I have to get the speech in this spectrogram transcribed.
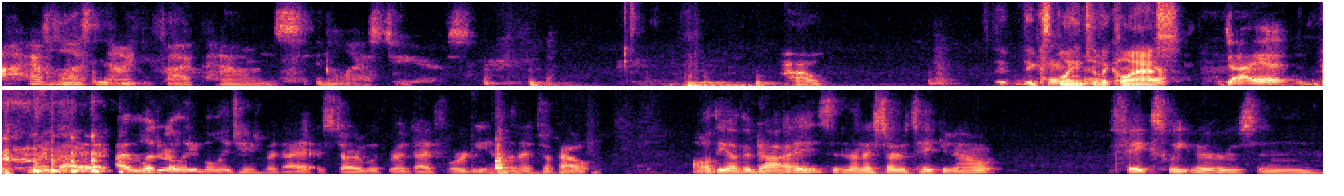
I have lost 95 pounds in the last two years. how? Explain to the class. Diet, my diet. I literally have only changed my diet. I started with red dye 40, and then I took out all the other dyes, and then I started taking out fake sweeteners and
